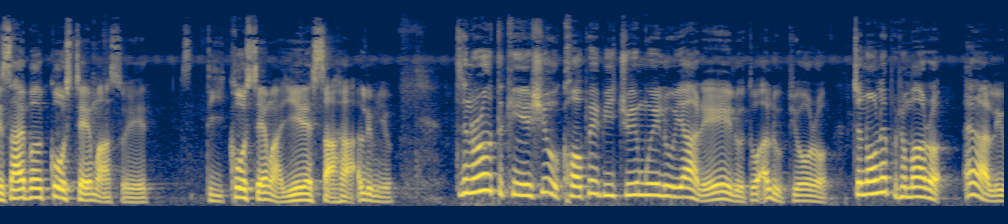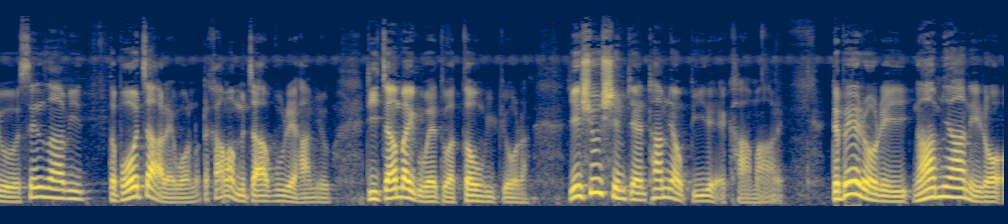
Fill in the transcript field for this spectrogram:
disciple course ထဲမှာဆိုရင်ဒီ course ထဲမှာရေးတဲ့စာကအဲ့လိုမျိုးကျွန်တော်တို့သခင်ယေရှုကိုခေါ်ဖိတ်ပြီးကျွေးမွေးလို့ရတယ်လို့သူအဲ့လိုပြောတော့ ကျွန်တော်လည်းပထမတော့အဲ့ဒါလေးကိုစဉ်းစားပြီးသဘောကျတယ်ပေါ့နော်တခါမှမကြားဘူးတဲ့ဟာမျိုးဒီကျမ်းပိုက်ကိုပဲသူကသုံးပြီးပြောတာယေရှုရှင်ပြန်ထမြောက်ပြီးတဲ့အခါမှာတဲ့တပည့်တော်တွေငားများနေတော့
